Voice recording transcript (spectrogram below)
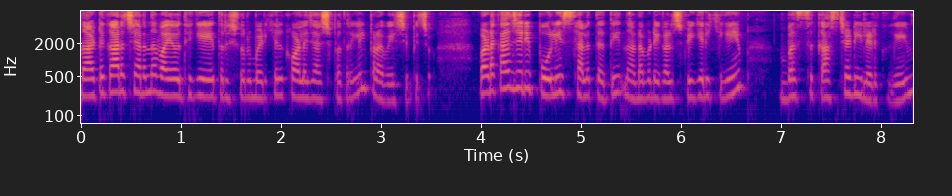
നാട്ടുകാർ ചേർന്ന് വയോധികയെ തൃശൂർ മെഡിക്കൽ കോളേജ് ആശുപത്രിയിൽ പ്രവേശിപ്പിച്ചു. വടക്കാഞ്ചേരി പോലീസ് സ്ഥലത്തെത്തി നടപടികൾ സ്വീകരിക്കുകയും ബസ് കസ്റ്റഡിയിലെടുക്കുകയും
